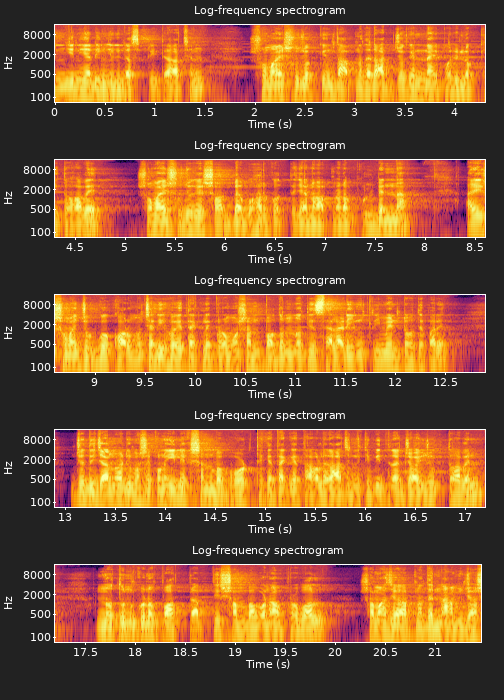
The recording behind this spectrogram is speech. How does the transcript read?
engineering ইন্ডাস্ট্রিতে আছেন সময় সুযোগ কিন্তু আপনাদের রাজ্যকের ন্যায় পরিলক্ষিত হবে। সময় সুযোগের সদ্ব্যবহার করতে যেন আপনারা ভুলবেন না। আর এই সময় যোগ্য কর্মচারী হয়ে থাকলে প্রমোশন পদোন্নতি স্যালারি ইনক্রিমেন্ট হতে পারে। যদি জানুয়ারি মাসে কোনো ইলেকশন বা ভোট থেকে থাকে, তাহলে রাজনীতিবিদরা জয়যুক্ত হবেন। নতুন কোনো পদ প্রাপ্তির সম্ভাবনাও প্রবল। সমাজেও আপনাদের নামযশ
